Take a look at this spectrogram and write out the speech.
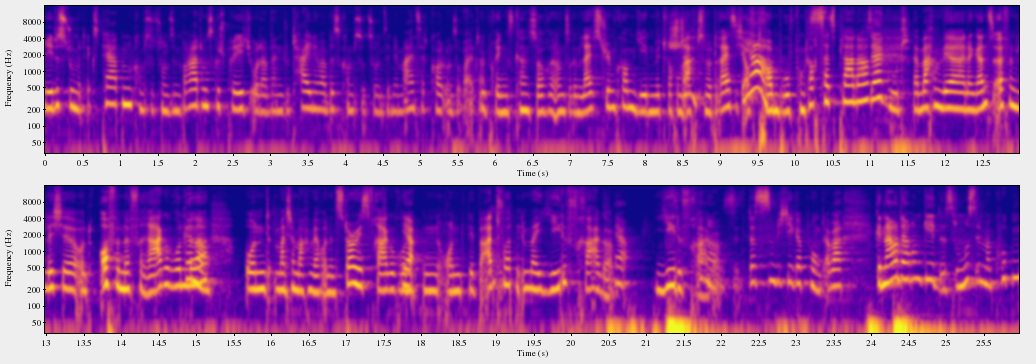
redest du mit Experten, kommst du zu uns im Beratungsgespräch oder wenn du Teilnehmer bist, kommst du zu uns in den Mindset-Call und so weiter. Übrigens kannst du auch in unseren Livestream kommen, jeden Mittwoch Stimmt. um 18.30 Uhr Ja. auf traumberuf.hochzeitsplaner. Sehr gut. Da machen wir eine ganz öffentliche und offene Fragerunde. Genau. Und manchmal machen wir auch in den Stories Fragerunden und wir beantworten immer jede Frage. Ja. Jede Frage. Genau, das ist ein wichtiger Punkt. Aber genau darum geht es. Du musst immer gucken,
